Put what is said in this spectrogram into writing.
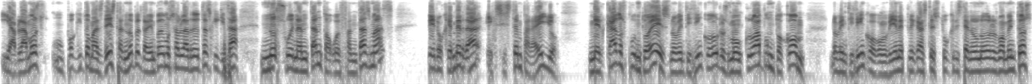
y hablamos un poquito más de estas, ¿no? Pero también podemos hablar de otras que quizá no suenan tanto a web fantasmas, pero que en verdad existen para ello. Mercados.es, 95 euros, Moncloa.com, 95, como bien explicaste tú, Cristian, en uno de los momentos,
